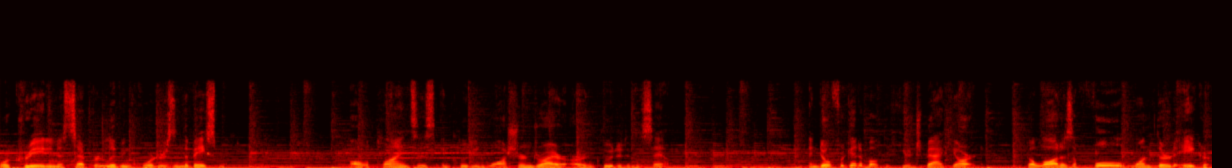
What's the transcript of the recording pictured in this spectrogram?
or creating a separate living quarters in the basement. All appliances, including washer and dryer, are included in the sale. And don't forget about the huge backyard. The lot is a full one-third acre,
